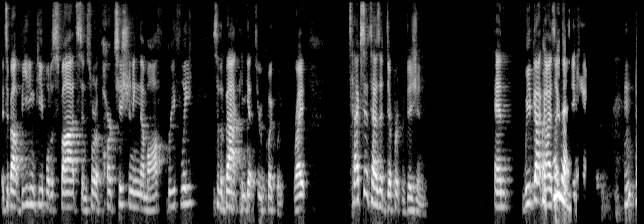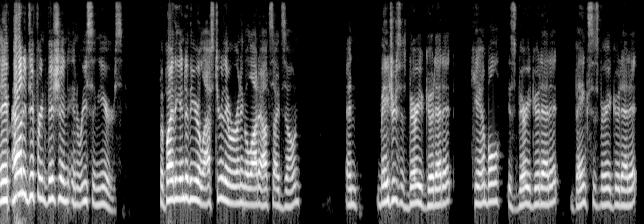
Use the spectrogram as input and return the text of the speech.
It's about beating people to spots and sort of partitioning them off briefly so the back can get through quickly, right? Texas has a different vision. And we've got guys like hmm? They've had a different vision in recent years. But by the end of the year last year, they were running a lot of outside zone. And Majors is very good at it. Campbell is very good at it. Banks is very good at it.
